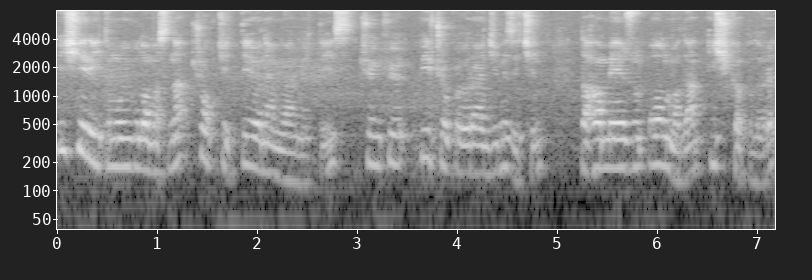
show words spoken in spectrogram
İş yeri eğitimi uygulamasına çok ciddi önem vermekteyiz. Çünkü birçok öğrencimiz için daha mezun olmadan iş kapıları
